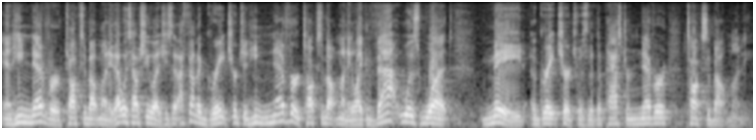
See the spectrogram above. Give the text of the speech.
and he never talks about money. That was how she led. She said, I found a great church, and he never talks about money. Like that was what made a great church, was that the pastor never talks about money.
